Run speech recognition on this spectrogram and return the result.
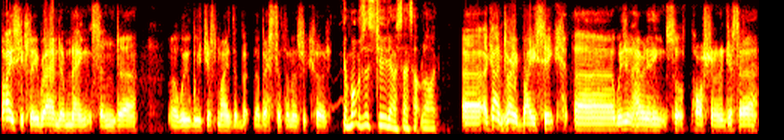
basically random length, and uh, we we just made the the best of them as we could. And what was the studio setup like? Uh, again, very basic. Uh, we didn't have anything sort of posh it. Just a,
